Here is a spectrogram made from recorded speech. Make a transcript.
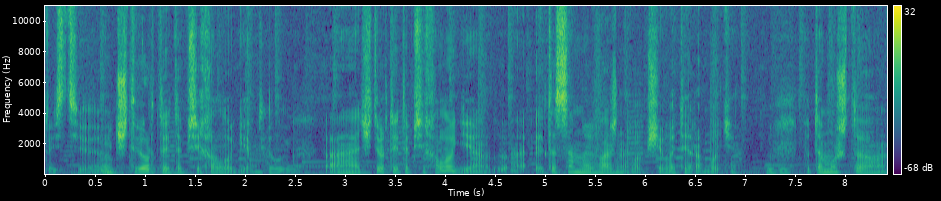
То есть... Э, ну, четвертое – это психология. психология. А четвертое – это психология. Это самое важное вообще в этой работе. Угу. Потому что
